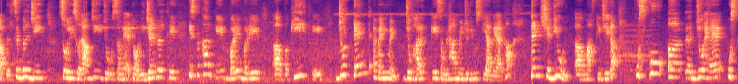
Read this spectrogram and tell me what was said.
कपिल सिब्बल जी सोली सोराब जी जो उस समय अटॉर्नी जनरल थे इस प्रकार के बड़े बड़े वकील थे जो टेंथ अमेंडमेंट जो भारत के संविधान में इंट्रोड्यूस किया गया था टेंथ शेड्यूल माफ़ कीजिएगा उसको आ, जो है उस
